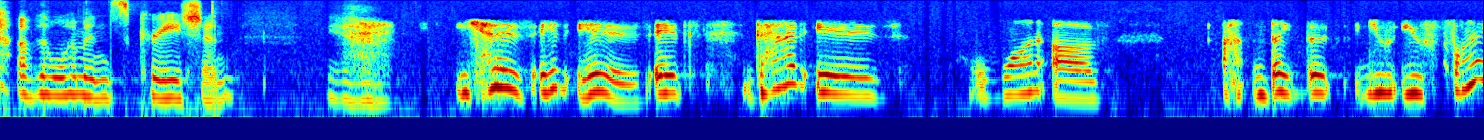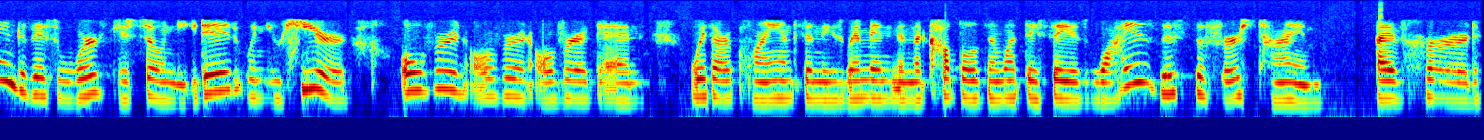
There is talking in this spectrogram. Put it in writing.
of the woman's creation. Yeah. Yes, it is. It's that is one of uh, like the you you find this work is so needed when you hear over and over and over again with our clients and these women and the couples and what they say is why is this the first time I've heard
